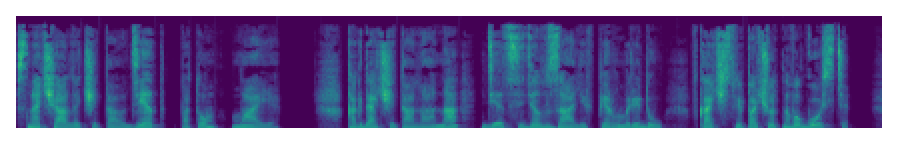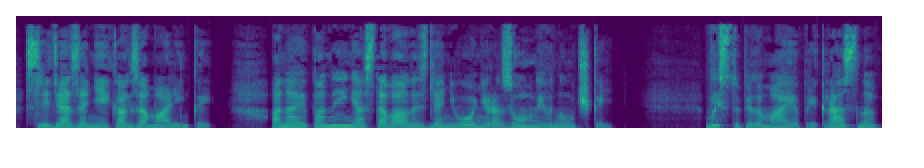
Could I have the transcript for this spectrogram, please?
Сначала читал дед, потом Майя. Когда читала она, дед сидел в зале в первом ряду в качестве почетного гостя, следя за ней как за маленькой. Она и поныне оставалась для него неразумной внучкой. Выступила Майя прекрасно,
